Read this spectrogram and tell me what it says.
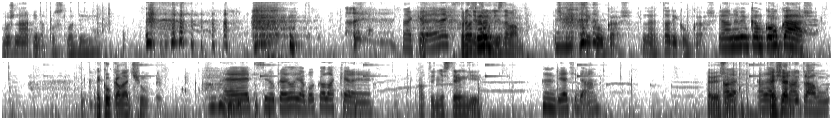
Možná i naposledy. Tak Renex. Proti tomu nic nemám. Tady koukáš. Ne, tady koukáš. Já nevím, kam Koukám. koukáš. Nekoukám na čum. Hej, ty si mi ukradl jablko lakere. A ty mě stringy. Hm, já ti dám. Nevěřím. Ale, ale Nežer tu trávu.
